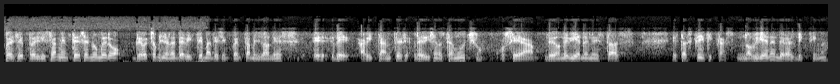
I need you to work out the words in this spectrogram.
Pues eh, precisamente ese número de 8 millones de víctimas, de 50 millones eh, de habitantes, le dicen usted mucho. O sea, ¿de dónde vienen estas, estas críticas? No vienen de las víctimas.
